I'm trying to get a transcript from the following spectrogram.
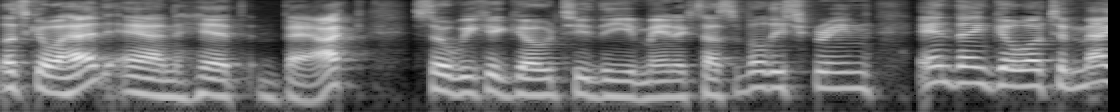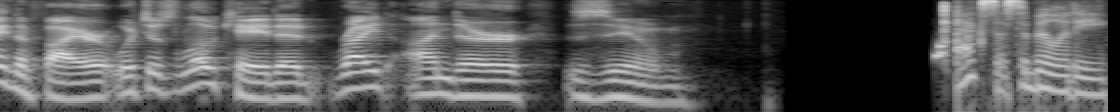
Let's go ahead and hit back so we could go to the main accessibility screen and then go up to magnifier, which is located right under zoom. Accessibility.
